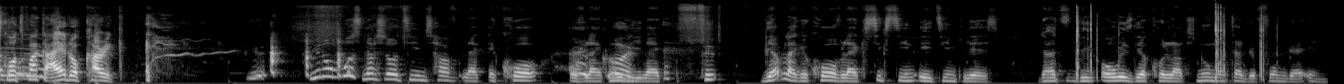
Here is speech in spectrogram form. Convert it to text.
Scott Parker ahead of Carrick. You, you know, most national teams have like a core of like God. maybe like they have like a core of like 16, 18 players that they always get collapsed no matter the form they're in.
